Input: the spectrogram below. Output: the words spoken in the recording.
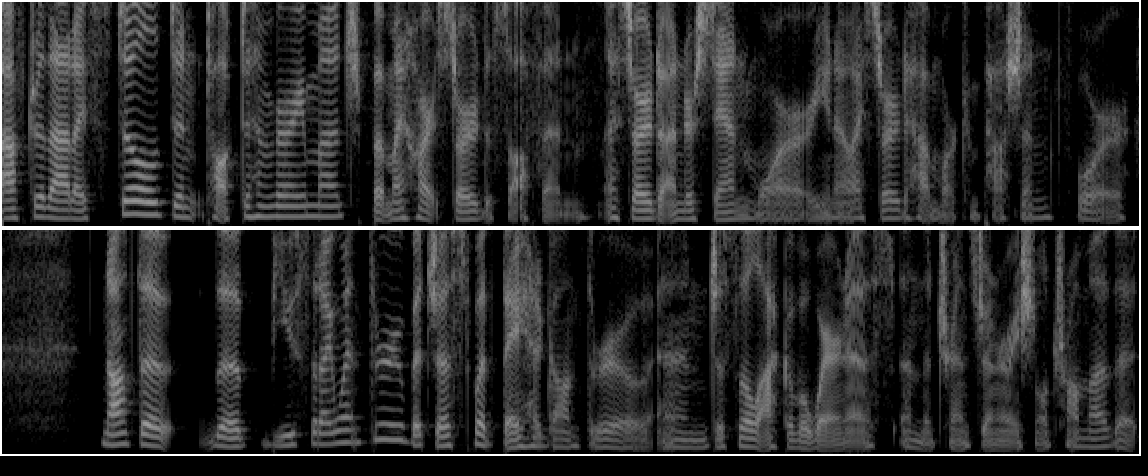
after that, I still didn't talk to him very much, but my heart started to soften. I started to understand more, you know, I started to have more compassion for not the the abuse that I went through, but just what they had gone through and just the lack of awareness and the transgenerational trauma that,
